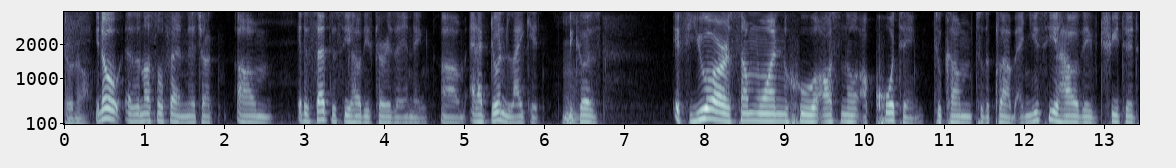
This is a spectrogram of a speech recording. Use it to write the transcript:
don't know. You know, as an Arsenal fan, Nechak, um, it is sad to see how these careers are ending. Um, and I don't like it mm. because – if you are someone who Arsenal are courting to come to the club and you see how they've treated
